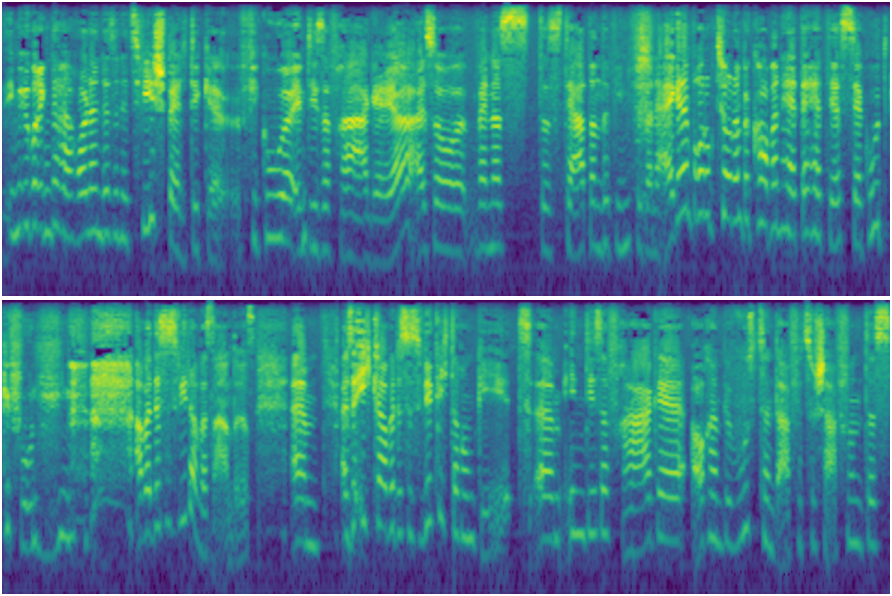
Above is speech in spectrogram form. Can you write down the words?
im Übrigen, der Herr Holländer ist eine zwiespältige Figur in dieser Frage. Ja? Also wenn er das Theater an der Wien für seine eigenen Produktionen bekommen hätte, hätte er es sehr gut gefunden. aber das ist wieder was anderes. Ähm, also ich glaube, dass es wirklich darum geht, ähm, in dieser Frage auch ein Bewusstsein dafür zu schaffen, schaffen, dass,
